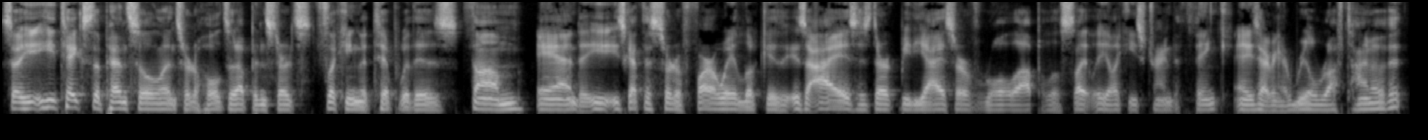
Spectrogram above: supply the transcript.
So he, he takes the pencil and sort of holds it up and starts flicking the tip with his thumb. And he, he's got this sort of faraway look. His, his eyes, his dark beady eyes sort of roll up a little slightly like he's trying to think. And he's having a real rough time of it.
